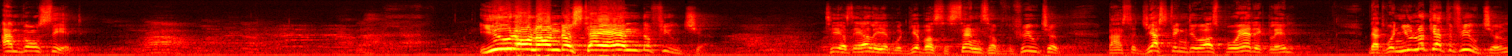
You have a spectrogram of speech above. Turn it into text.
I'm going to sit. Wow. You don't understand the future. T.S. Eliot would give us a sense of the future by suggesting to us poetically that when you look at the future,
